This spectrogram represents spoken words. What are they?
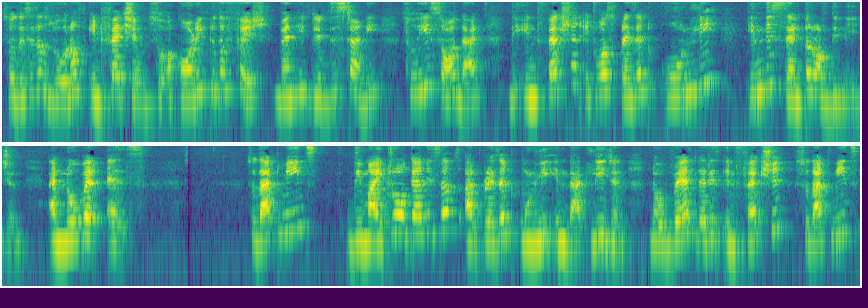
So this is a zone of infection. So according to the fish, when he did the study, so he saw that the infection, it was present only in the center of the lesion and nowhere else. So that means the microorganisms are present only in that lesion. Now where there is infection, so that means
